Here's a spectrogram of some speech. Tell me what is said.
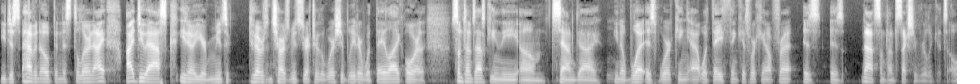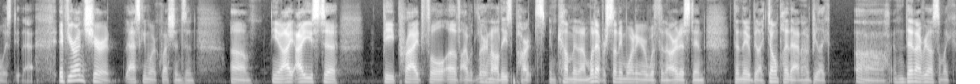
you just have an openness to learn. I I do ask, you know, your music whoever's in charge, music director, the worship leader, what they like, or sometimes asking the um, sound guy, you know, what is working out, what they think is working out front is is not sometimes it's actually really good to always do that. If you're unsure, asking more questions and um, you know, I, I used to be prideful of I would learn all these parts and come in on whatever Sunday morning or with an artist and then they would be like, Don't play that and I would be like, Oh, and then I realized I'm like,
